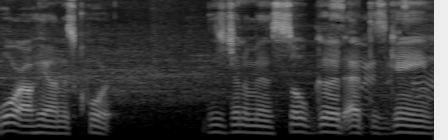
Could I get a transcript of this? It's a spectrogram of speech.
war out here on this court. This gentleman is so good at this game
